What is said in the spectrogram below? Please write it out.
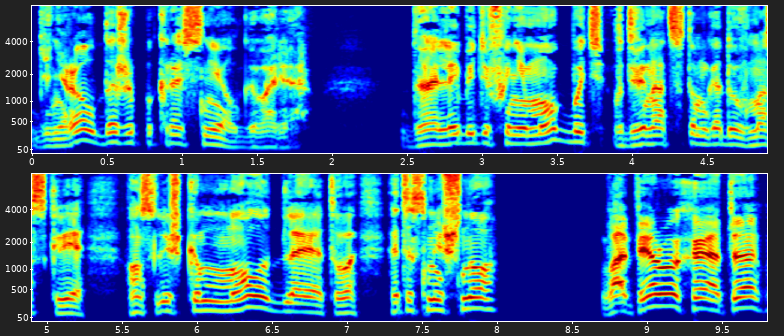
Генерал даже покраснел, говоря. Да Лебедев и не мог быть в двенадцатом году в Москве. Он слишком молод для этого. Это смешно. Во-первых, это...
